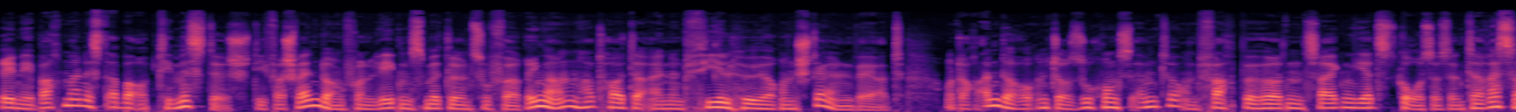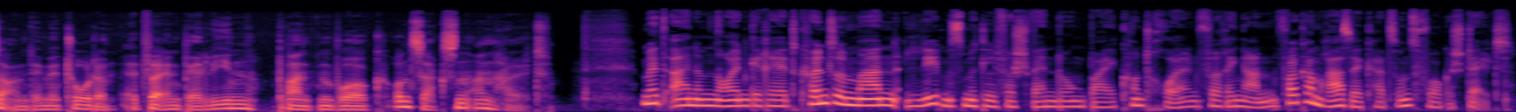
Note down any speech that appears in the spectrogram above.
René Bachmann ist aber optimistisch. Die Verschwendung von Lebensmitteln zu verringern hat heute einen viel höheren Stellenwert. Und auch andere Untersuchungsämter und Fachbehörden zeigen jetzt großes Interesse an der Methode, etwa in Berlin, Brandenburg und Sachsen-Anhalt. Mit einem neuen Gerät könnte man Lebensmittelverschwendung bei Kontrollen verringern. Volker Mrazek hat es uns vorgestellt.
